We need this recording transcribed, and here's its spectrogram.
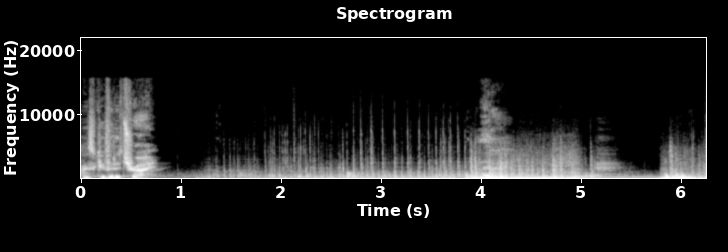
let's give it a try.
